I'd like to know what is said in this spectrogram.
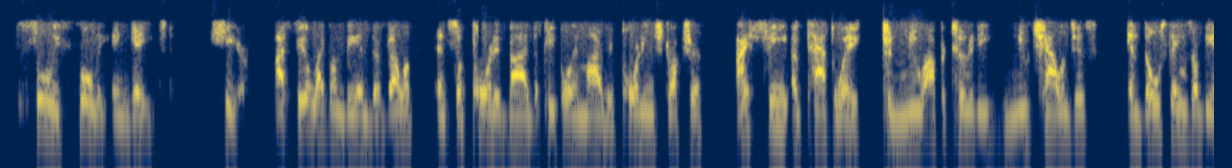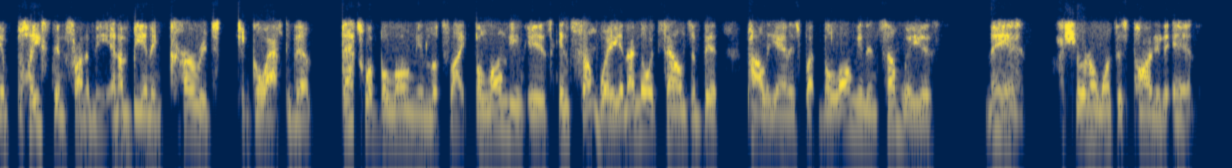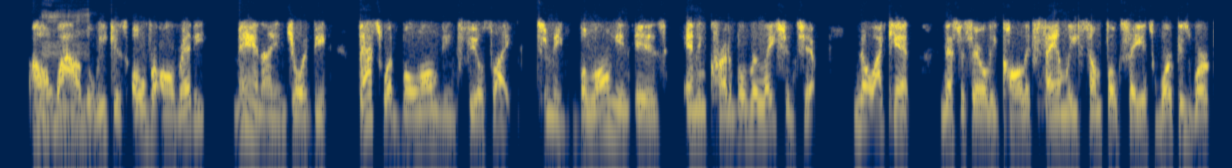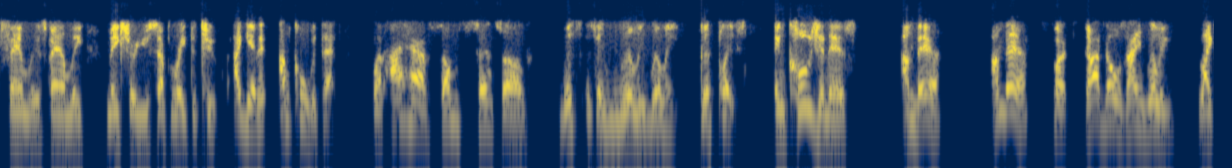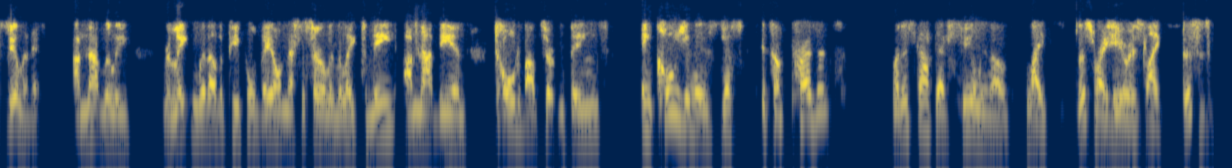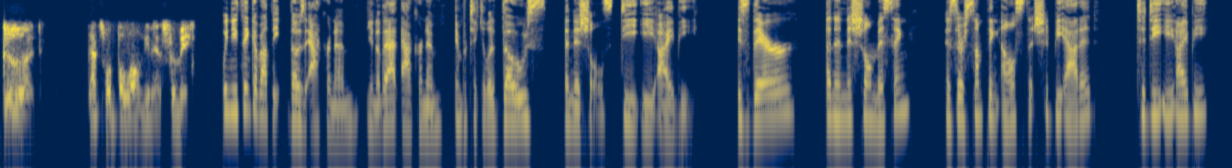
fully, fully engaged here. I feel like I'm being developed and supported by the people in my reporting structure. I see a pathway to new opportunity, new challenges, and those things are being placed in front of me and I'm being encouraged to go after them. That's what belonging looks like. Belonging is in some way, and I know it sounds a bit Pollyannish, but belonging in some way is, man, I sure don't want this party to end. Oh, mm. wow, the week is over already. Man, I enjoy being. That's what belonging feels like to me. Belonging is an incredible relationship. No, I can't necessarily call it family. Some folks say it's work is work, family is family. Make sure you separate the two. I get it. I'm cool with that. But I have some sense of this is a really, really good place. Inclusion is I'm there. I'm there, but God knows I ain't really like feeling it. I'm not really relating with other people. They don't necessarily relate to me. I'm not being told about certain things. Inclusion is just, it's a presence, but it's not that feeling of like, this right here is like, this is good. That's what belonging is for me. When you think about the those acronym, you know, that acronym in particular, those initials, D E I B, is there an initial missing? Is there something else that should be added to DEIB?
